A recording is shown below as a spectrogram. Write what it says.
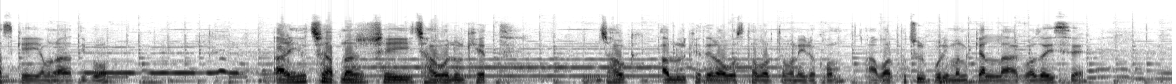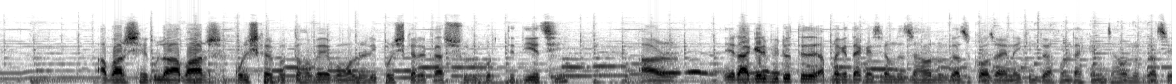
আজকেই আমরা দিব। আর এই হচ্ছে আপনার সেই ঝাউ আলুর ক্ষেত। ঝাউ আলুর ক্ষেতের অবস্থা বর্তমানে এরকম। আবার প্রচুর পরিমাণ কেল্লা গজাইছে। আবার সেগুলো আবার পরিষ্কার করতে হবে এবং অলরেডি পরিষ্কারের কাজ শুরু করতে দিয়েছি। আর এর আগের ভিডিওতে আপনাকে দেখাইছিলাম যে ঝাউলুর গাছ গজায় নাই, কিন্তু এখন দেখেন ঝাউলুর গাছে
